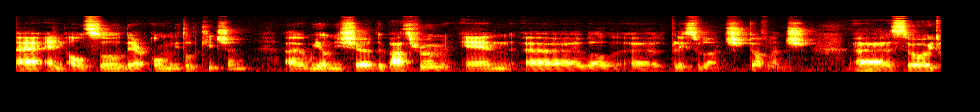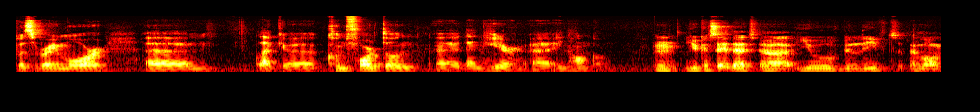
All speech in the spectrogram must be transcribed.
uh, and also their own little kitchen. Uh, we only shared the bathroom and uh, well, uh, place to lunch to have lunch. Uh, so it was very more um, like a comfort zone uh, than here uh, in Hong Kong. Mm, you can say that uh, you've been lived alone.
